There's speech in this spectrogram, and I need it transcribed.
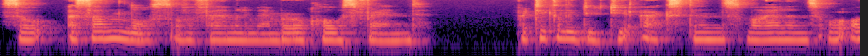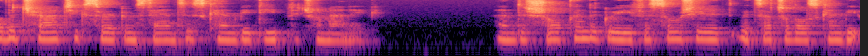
So, a sudden loss of a family member or close friend, particularly due to accidents, violence, or other tragic circumstances, can be deeply traumatic. And the shock and the grief associated with such a loss can be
